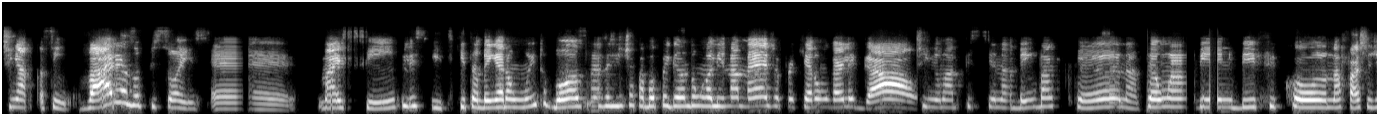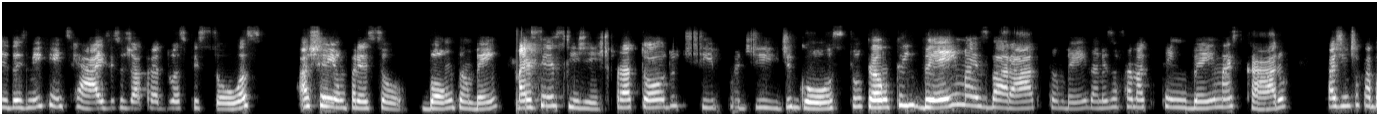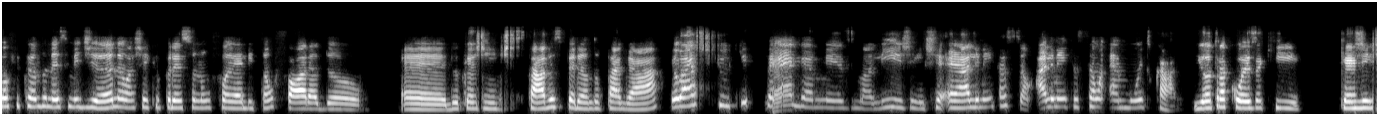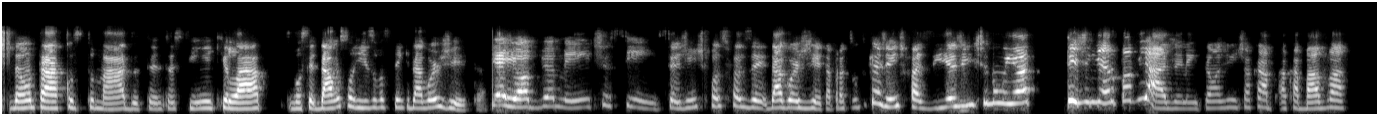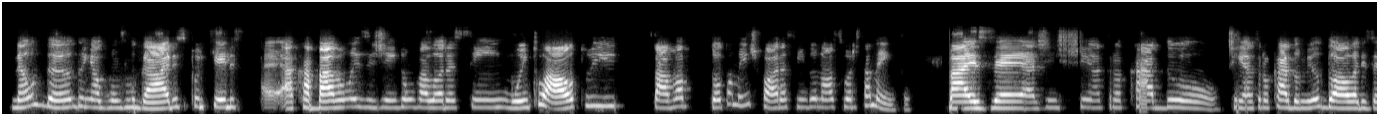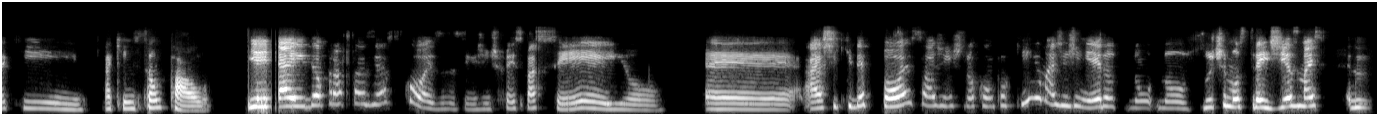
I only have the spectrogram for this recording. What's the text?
Tinha, assim, várias opções é, mais simples e que também eram muito boas, mas a gente acabou pegando um ali na média, porque era um lugar legal, tinha uma piscina bem bacana. Então, o Airbnb ficou na faixa de R$ 2.500, isso já para duas pessoas. Achei um preço bom também, mas tem assim, gente, para todo tipo de, de gosto. Então, tem bem mais barato também, da mesma forma que tem bem mais caro. A gente acabou ficando nesse mediano, eu achei que o preço não foi ali tão fora do, é, do que a gente estava esperando pagar. Eu acho que o que pega mesmo ali, gente, é a alimentação. A alimentação é muito cara. E outra coisa que, que a gente não está acostumado tanto assim, é que lá você dá um sorriso, você tem que dar gorjeta. E aí, obviamente, assim, se a gente fosse fazer dar gorjeta para tudo que a gente fazia, a gente não ia ter dinheiro para viagem, né? Então a gente acabava não dando em alguns lugares porque eles é, acabavam exigindo um valor assim muito alto e estava totalmente fora assim do nosso orçamento. Mas é, a gente tinha trocado tinha trocado mil dólares aqui aqui em São Paulo. E aí deu para fazer as coisas, assim, a gente fez passeio. É, acho que depois só a gente trocou um pouquinho mais de dinheiro no, nos últimos três dias, mas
